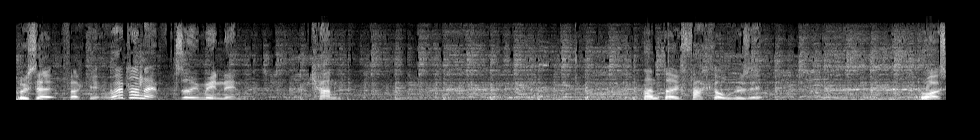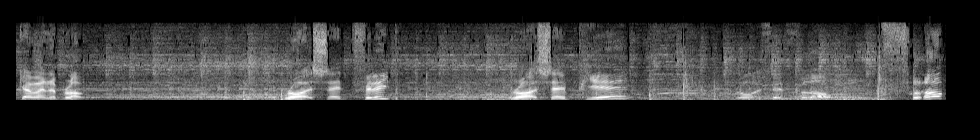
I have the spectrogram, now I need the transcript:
Who's that fucking? Why don't that zoom in then? Cunt. Don't do fuck all, does it? Right, let's go around the block. Right said Philippe. Right said Pierre. Right said Flop. Flop.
